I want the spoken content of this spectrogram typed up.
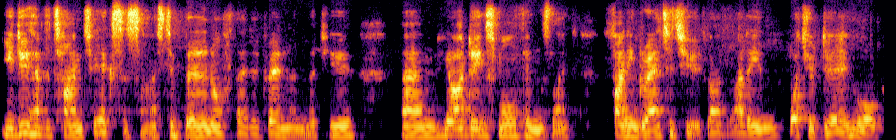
you do have the time to exercise, to burn off that adrenaline, that you um, you are doing small things like finding gratitude, either in what you're doing or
